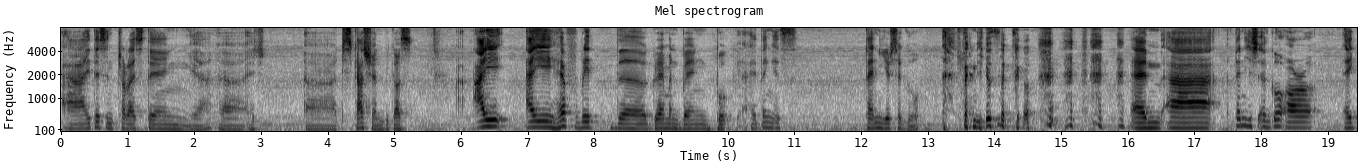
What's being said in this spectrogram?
uh, it is interesting yeah, uh, it's, uh, discussion because I I have read the Grameen Bank book. I think it's ten years ago, ten years ago, and uh, ten years ago or eight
